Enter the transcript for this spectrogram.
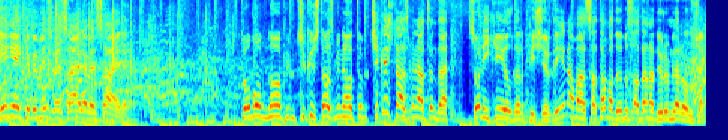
Yeni ekibimiz vesaire vesaire. Tamam ne yapayım çıkış tazminatım. Çıkış tazminatın da son iki yıldır pişirdiğin ama satamadığımız Adana dürümler olacak.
